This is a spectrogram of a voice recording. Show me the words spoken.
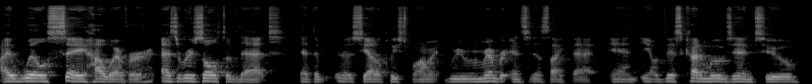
I will say, however, as a result of that, at the uh, Seattle Police Department, we remember incidents like that, and you know, this kind of moves into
